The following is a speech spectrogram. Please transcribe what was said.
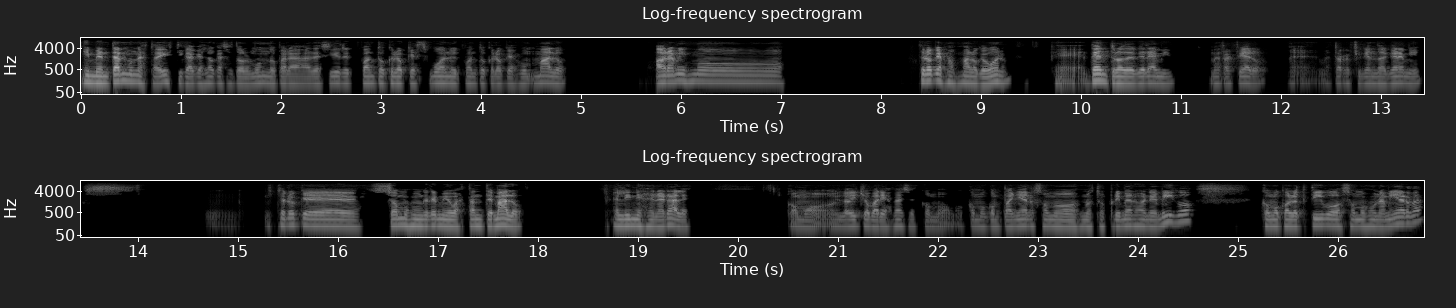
inventarme una estadística, que es lo que hace todo el mundo, para decir cuánto creo que es bueno y cuánto creo que es malo. Ahora mismo creo que es más malo que bueno, que dentro del gremio, me refiero, eh, me estoy refiriendo al gremio. Creo que somos un gremio bastante malo en líneas generales. Como lo he dicho varias veces, como, como compañeros somos nuestros primeros enemigos, como colectivo somos una mierda.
